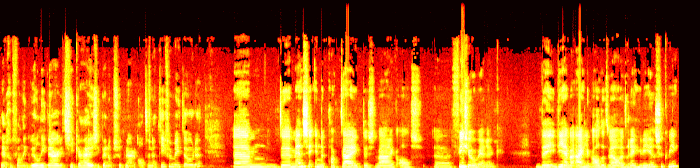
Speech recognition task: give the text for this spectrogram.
zeggen van ik wil niet naar het ziekenhuis, ik ben op zoek naar een alternatieve methode? Ehm, de mensen in de praktijk, dus waar ik als eh fysio werk, die, die hebben eigenlijk altijd wel het reguliere circuit.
